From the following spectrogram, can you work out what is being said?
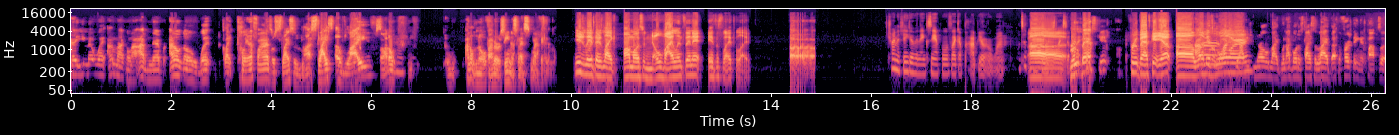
okay. You know what? I'm not gonna lie. I've never. I don't know what like clarifies or slice of life, slice of life. So I don't. Mm-hmm. I don't know if I've ever seen a slice of life anime. Usually if there's like almost no violence in it, it's a slice of life. Uh, trying to think of an example of like a popular one. What's a popular slice Uh, of Fruit life? basket. Fruit basket, yep. Uh, I Love is never war. watched. I just know, like when I go to slice of life, that's the first thing that pops up.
